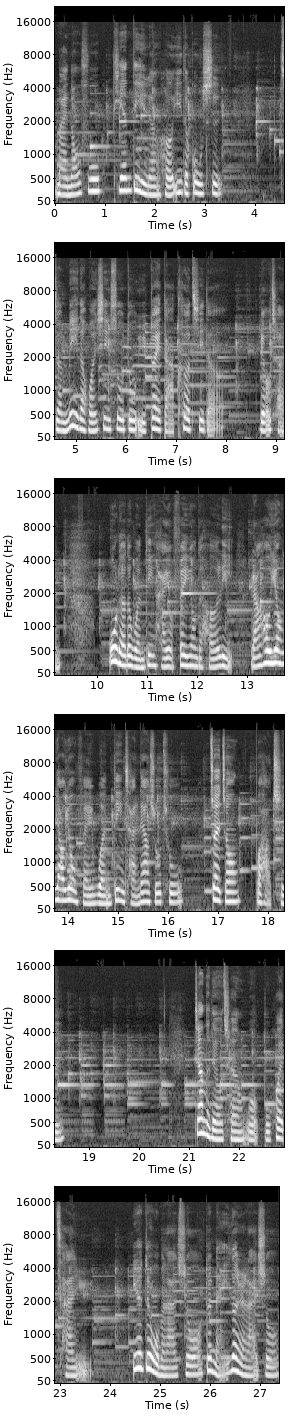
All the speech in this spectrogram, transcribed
买农夫天地人合一的故事，缜密的回信速度与对答客气的流程，物流的稳定，还有费用的合理，然后用药用肥，稳定产量输出。最终不好吃，这样的流程我不会参与，因为对我们来说，对每一个人来说，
